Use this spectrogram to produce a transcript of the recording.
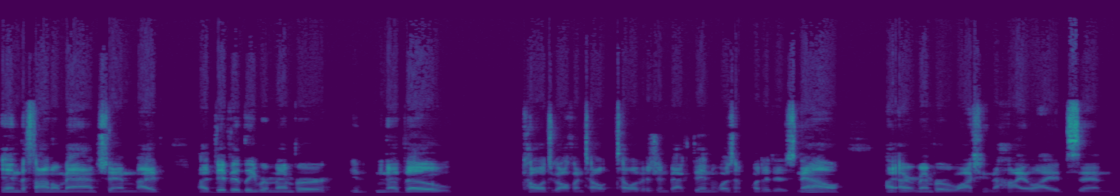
in the final match, and I I vividly remember, you know, though college golf on tel- television back then wasn't what it is now. I, I remember watching the highlights and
